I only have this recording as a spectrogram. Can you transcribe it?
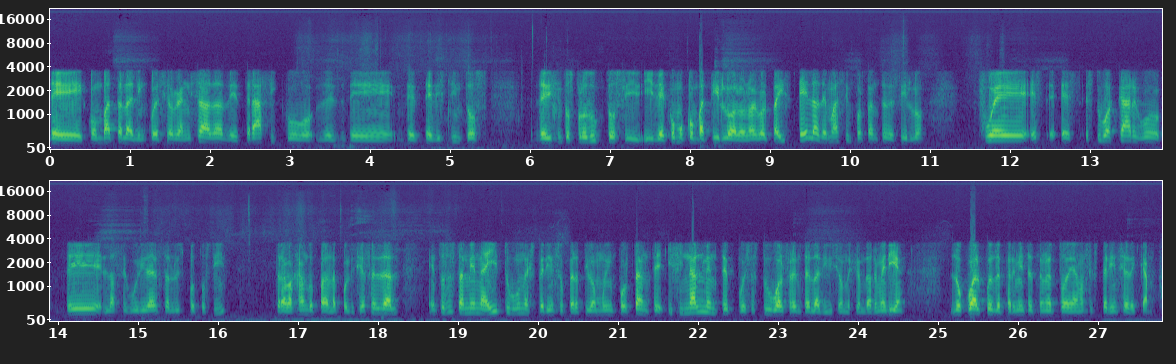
de combate a la delincuencia organizada, de tráfico de, de, distintos de distintos productos y, de cómo combatirlo a lo largo del país. Él, además, importante decirlo, fue es- es- estuvo a cargo de la seguridad en San Luis Potosí, trabajando para la Policía Federal. Entonces también ahí tuvo una experiencia operativa muy importante y finalmente pues estuvo al frente de la división de gendarmería, lo cual pues le permite tener todavía más experiencia de campo.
